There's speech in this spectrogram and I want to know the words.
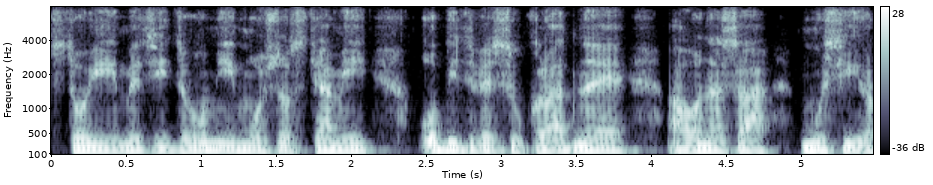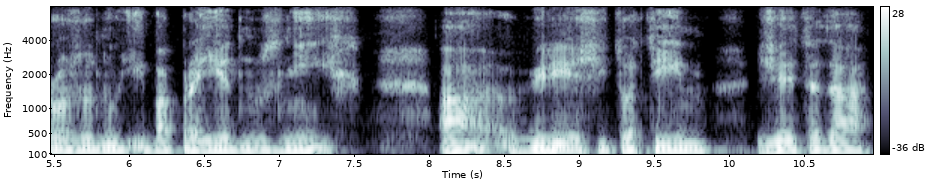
stojí medzi dvomi možnosťami, obidve sú kladné a ona sa musí rozhodnúť iba pre jednu z nich. A vyrieši to tým, že teda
